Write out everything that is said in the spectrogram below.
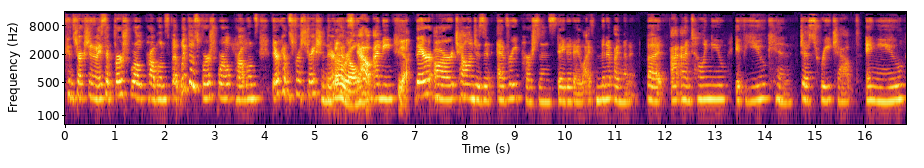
construction, and I said first world problems. But with those first world problems, there comes frustration. There They're comes real. doubt. I mean, yeah. there are challenges in every person's day to day life, minute by minute. But I, am telling you, if you can just reach out and you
